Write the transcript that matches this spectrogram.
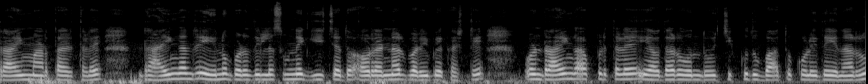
ಡ್ರಾಯಿಂಗ್ ಮಾಡ್ತಾ ಇರ್ತಾಳೆ. ಡ್ರಾಯಿಂಗ್ ಅಂದರೆ ಏನೂ ಬರೋದಿಲ್ಲ ಸುಮ್ಮನೆ ಗೀಚೋದು. ಅವ್ರ ಅಣ್ಣರು ಬರೀಬೇಕಷ್ಟೇ. ಒಂದು ಡ್ರಾಯಿಂಗ್ ಹಾಕ್ಬಿಡ್ತಾಳೆ, ಯಾವ್ದಾದ್ರು ಒಂದು ಚಿಕ್ಕದು ಬಾತುಕೋಳಿದೆ ಏನಾದ್ರು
